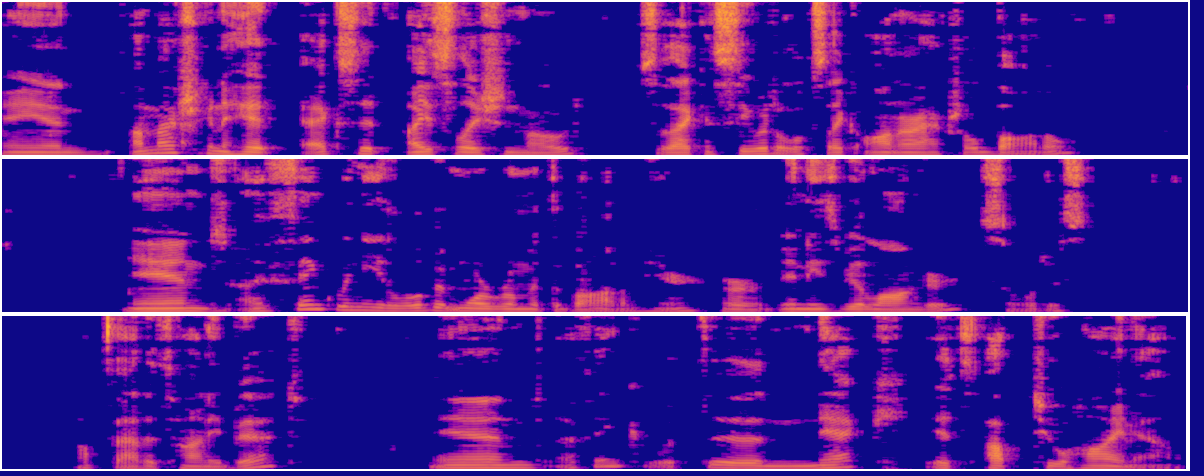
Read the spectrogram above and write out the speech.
And I'm actually going to hit exit isolation mode so that I can see what it looks like on our actual bottle. And I think we need a little bit more room at the bottom here, or it needs to be longer, so we'll just up that a tiny bit. And I think with the neck, it's up too high now.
